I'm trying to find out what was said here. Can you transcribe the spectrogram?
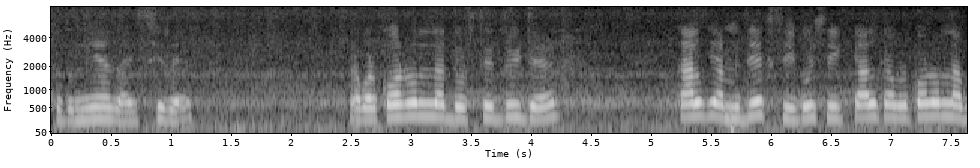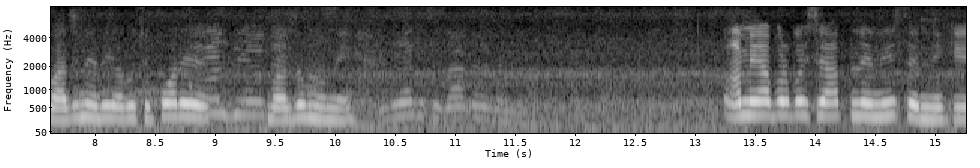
শুধু নিয়ে যায় ছিঁড়ে আবার করল্লা ধরছে দুইটা। কালকে আমি দেখছি, কইছি কালকে আবার করল্লা ভাজি নেই, দেখা কইছি পরে ভাজো মনে। আমি আবার কইছি, আপনি নিছেন নাকি?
